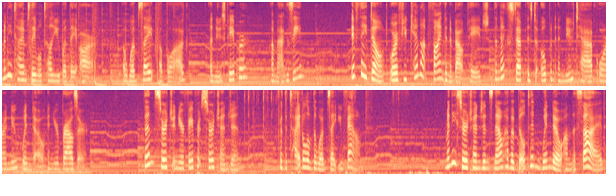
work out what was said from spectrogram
Many times they will tell you what they are, a website, a blog, a newspaper, a magazine. If they don't, or if you cannot find an About page, the next step is to open a new tab or a new window in your browser. Then search in your favorite search engine for the title of the website you found. Many search engines now have a built-in window on the side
